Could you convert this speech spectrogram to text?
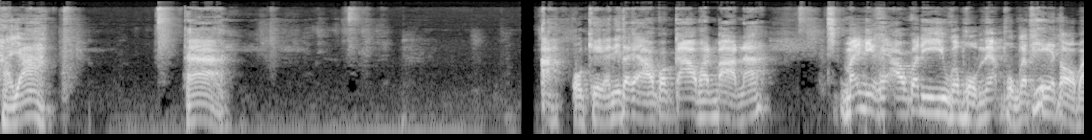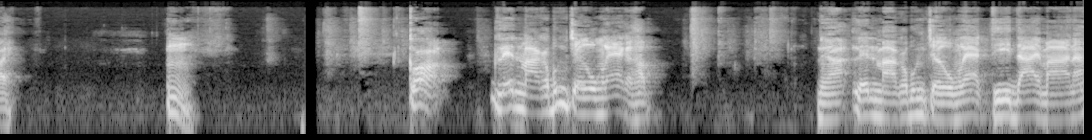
หายาก อ่า อะโอเค อันนี้ถ้าใครเอาก็เก้าพันบาทนะ ไม่มีใครเอาก็ดีอยู่กับผมเนี่ย ผมก็เท่ต่อไป อืม ก็เล่นมาก็เพิ่งเจอองค์แรกอะครับเนี่ยฮะเล่นมาก็เพิ่งเจอองค์แรกที่ได้มานะ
